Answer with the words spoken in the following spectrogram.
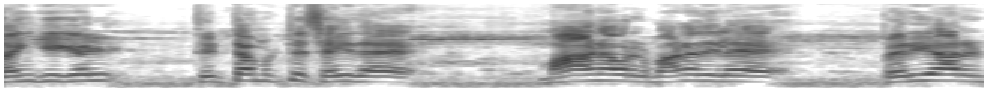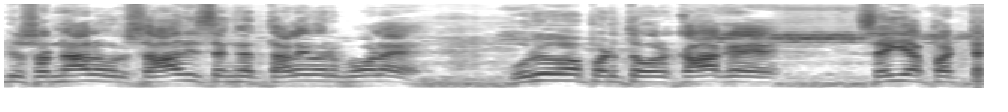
சங்கிகள் திட்டமிட்டு செய்த மாணவர் மனதிலே பெரியார் என்று சொன்னால் ஒரு சாதி சங்க தலைவர் போல உருவப்படுத்துவதற்காக செய்யப்பட்ட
